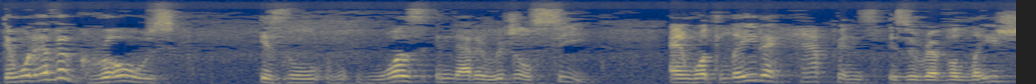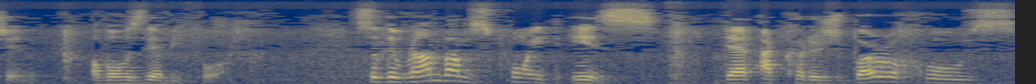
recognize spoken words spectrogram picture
then whatever grows is was in that original seed. And what later happens is a revelation of what was there before. So the Rambam's point is that Akadosh Baruch Hu's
